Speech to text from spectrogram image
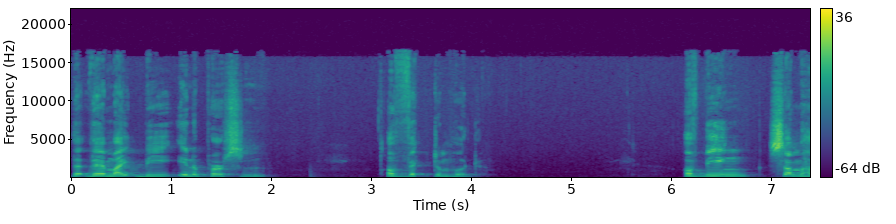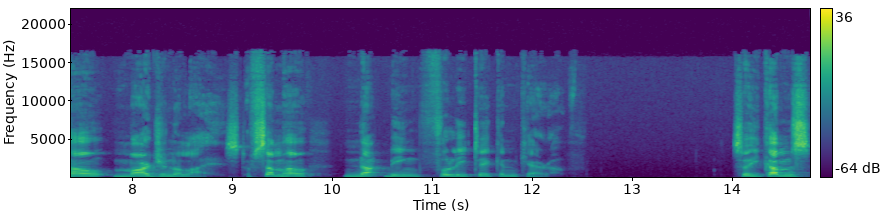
that there might be in a person of victimhood, of being somehow marginalized, of somehow not being fully taken care of. So he comes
